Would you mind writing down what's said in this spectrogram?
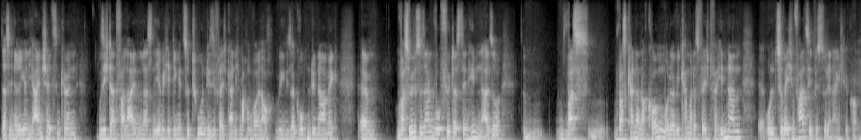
das in der Regel nicht einschätzen können, sich dann verleiten lassen, irgendwelche Dinge zu tun, die sie vielleicht gar nicht machen wollen, auch wegen dieser Gruppendynamik. Ähm, was würdest du sagen, wo führt das denn hin? Also ähm, was, was kann da noch kommen oder wie kann man das vielleicht verhindern? Äh, und zu welchem Fazit bist du denn eigentlich gekommen?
